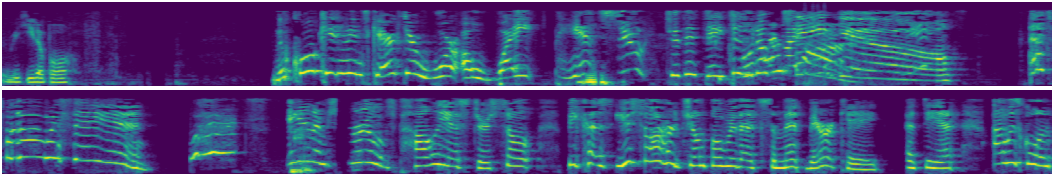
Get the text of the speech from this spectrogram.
reheatable Nicole Kidman's character wore a white pantsuit to the Daytona Thank you. That's what I was saying. What? And I'm sure it was polyester. So, because you saw her jump over that cement barricade at the end, I was going,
